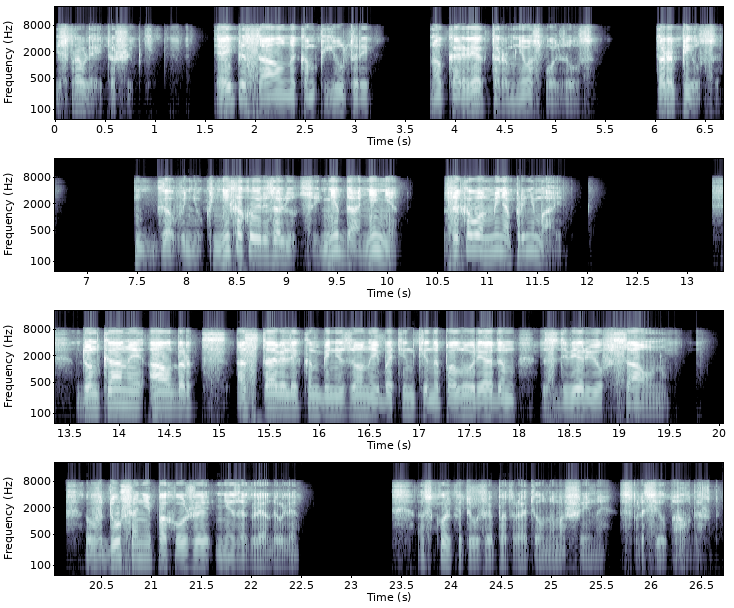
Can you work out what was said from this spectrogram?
Исправляет ошибки. Я и писал на компьютере, но корректором не воспользовался. Торопился. Говнюк, никакой резолюции, ни да, ни нет. За кого он меня принимает? Дункан и Алберт оставили комбинезоны и ботинки на полу рядом с дверью в сауну. В душ они, похоже, не заглядывали. «А сколько ты уже потратил на машины?» — спросил Алберт.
